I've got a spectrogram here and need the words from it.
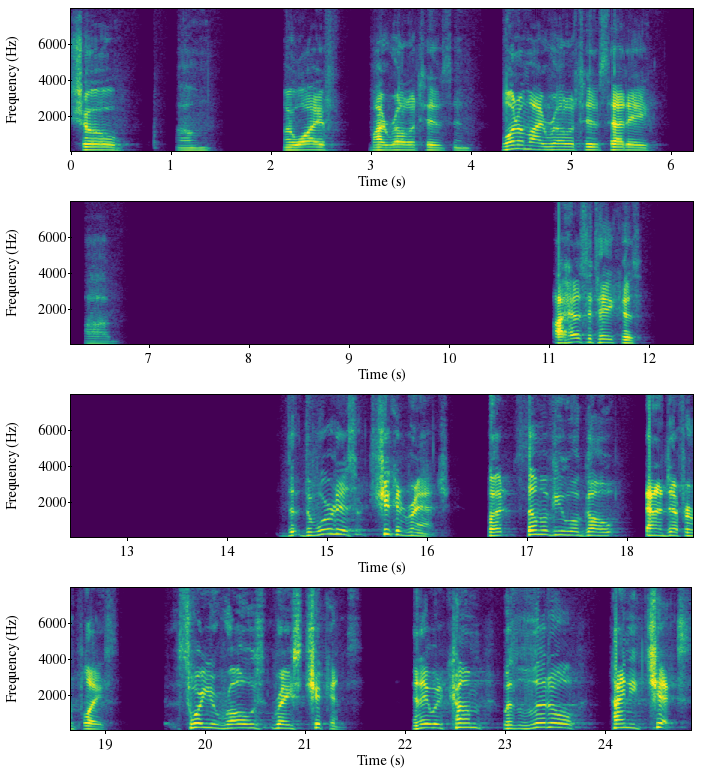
show um, my wife, my relatives, and one of my relatives had a uh, I hesitate because the, the word is chicken ranch, but some of you will go in a different place. It's where you rose, raise chickens. And they would come with little tiny chicks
